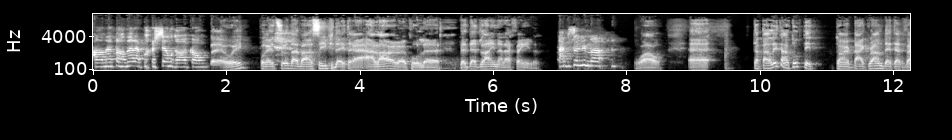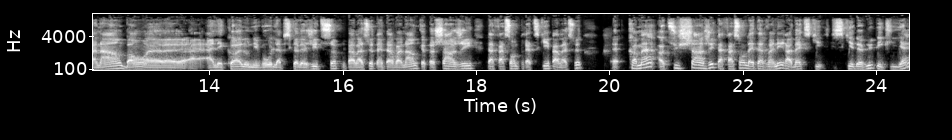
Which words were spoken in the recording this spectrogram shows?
en attendant la prochaine rencontre. Ben oui, pour être sûr d'avancer puis d'être à, l'heure pour le, deadline à la fin. Là. Absolument. Wow. Euh, tu as parlé tantôt que tu as un background d'intervenante, bon, euh, à, l'école au niveau de la psychologie, tout ça, puis par la suite intervenante, que tu as changé ta façon de pratiquer par la suite. Euh, comment as-tu changé ta façon d'intervenir avec ce qui, ce qui est devenu tes clients?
